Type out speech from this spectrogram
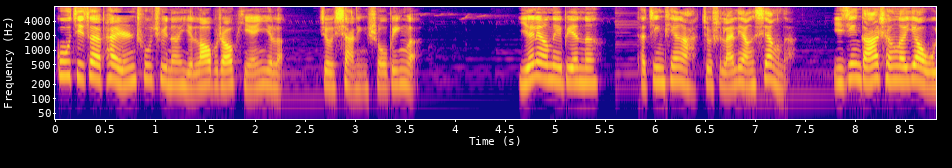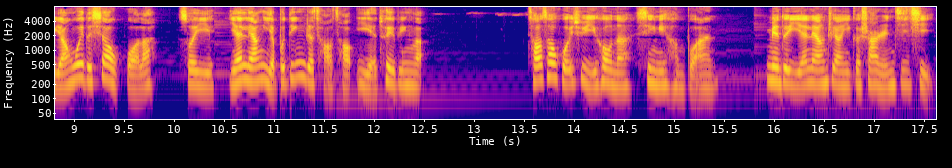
估计再派人出去呢也捞不着便宜了，就下令收兵了。颜良那边呢，他今天啊就是来亮相的。已经达成了耀武扬威的效果了，所以颜良也不盯着曹操，也退兵了。曹操回去以后呢，心里很不安。面对颜良这样一个杀人机器，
